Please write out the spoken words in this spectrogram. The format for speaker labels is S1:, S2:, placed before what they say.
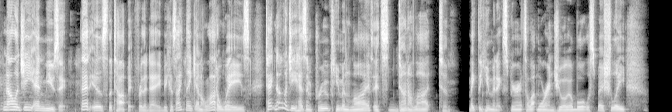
S1: Technology and music. That is the topic for the day because I think, in a lot of ways, technology has improved human lives. It's done a lot to make the human experience a lot more enjoyable, especially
